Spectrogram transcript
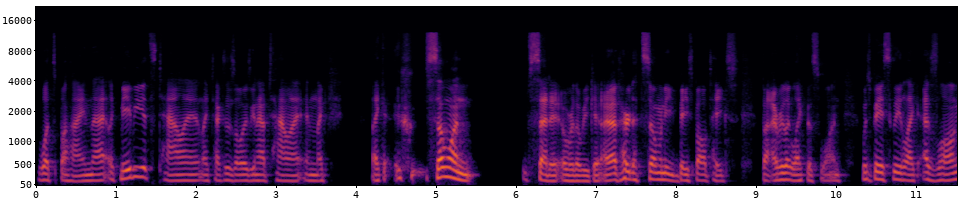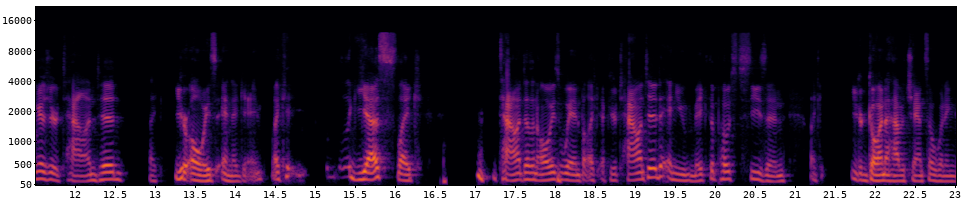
what's behind that. Like maybe it's talent. Like Texas is always gonna have talent. And like like someone said it over the weekend. I've heard that so many baseball takes, but I really like this one. Was basically like as long as you're talented, like you're always in a game. Like like yes, like talent doesn't always win, but like if you're talented and you make the postseason, like you're going to have a chance of winning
